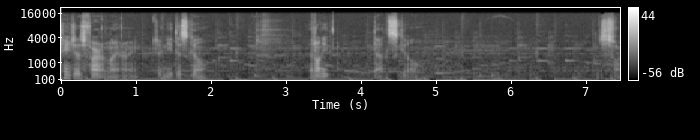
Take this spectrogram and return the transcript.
Road changes fire and light, right? Do I need this skill? I don't need that skill. This is fine.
